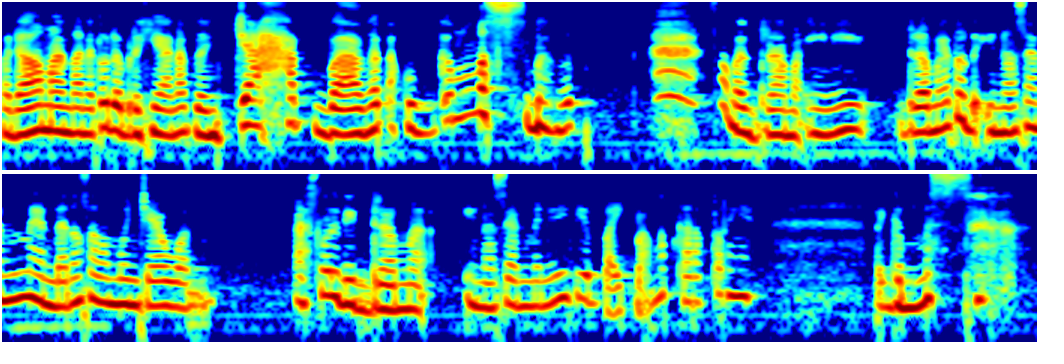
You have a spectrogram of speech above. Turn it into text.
Padahal mantan itu udah berkhianat dan jahat banget. Aku gemes banget sama drama ini drama itu The Innocent Man bareng sama Moon Jae-won asli di drama Innocent Man ini dia baik banget karakternya sampai gemes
